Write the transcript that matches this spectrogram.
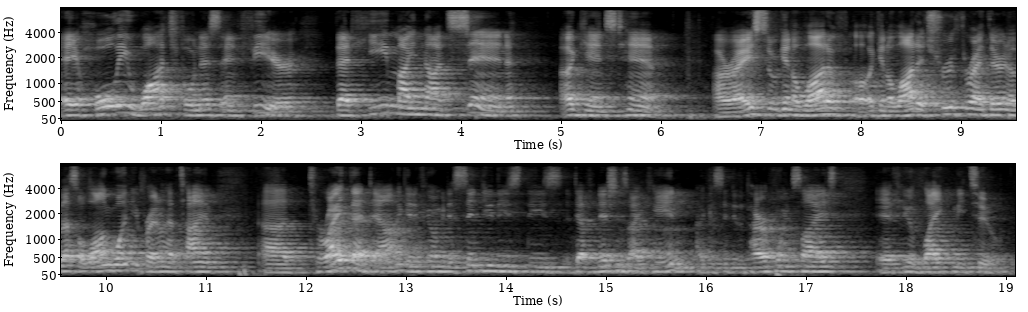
a holy watchfulness and fear that he might not sin against him. All right. So again, a lot of again a lot of truth right there. Now that's a long one. You probably don't have time uh, to write that down. Again, if you want me to send you these these definitions, I can. I can send you the PowerPoint slides if you'd like me to.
